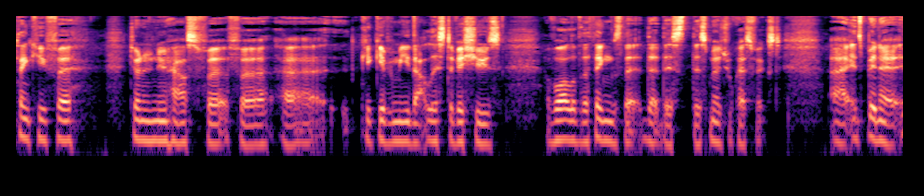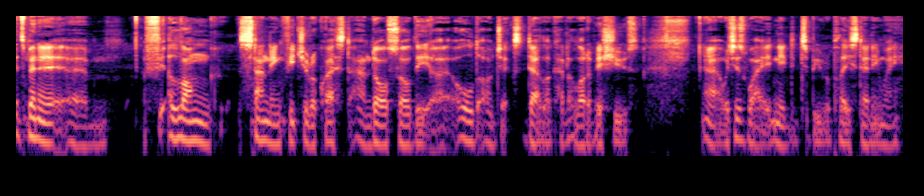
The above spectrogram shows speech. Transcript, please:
thank you for joining Newhouse for for uh, giving me that list of issues of all of the things that, that this this merge request fixed. Uh, it's been a it's been a um, a long standing feature request and also the uh, old objects dialog had a lot of issues uh, which is why it needed to be replaced anyway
